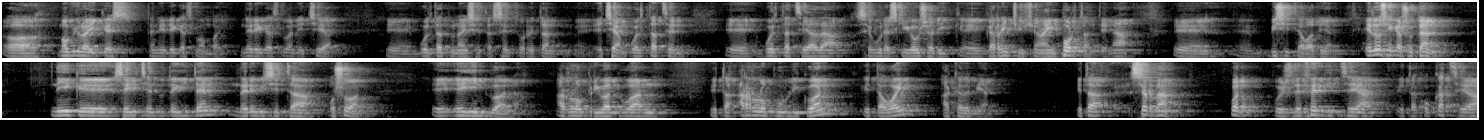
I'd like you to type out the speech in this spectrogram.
uh, mobilaik ez, eta nire gazuan bai, nire gazuan etxea, e, bueltatu naiz eta zentzorretan etxean bueltatzen, e, bueltatzea da, segurazki gauzarik e, garrantzu izana, importantena e, e, bizitza batean. Edo kasutan, nik e, segitzen dute egiten nire bizitza osoan e, egin duana. Arlo pribatuan eta arlo publikoan eta guain akademian. Eta zer da? Bueno, pues defenditzea eta kokatzea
